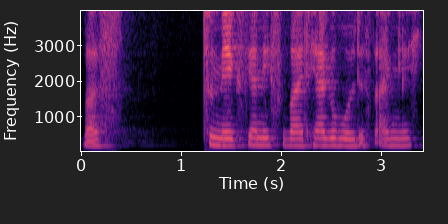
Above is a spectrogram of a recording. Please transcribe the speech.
was zunächst ja nicht so weit hergeholt ist eigentlich.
